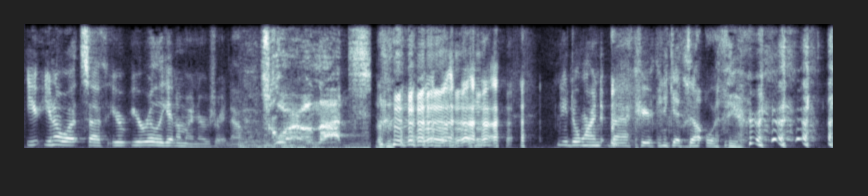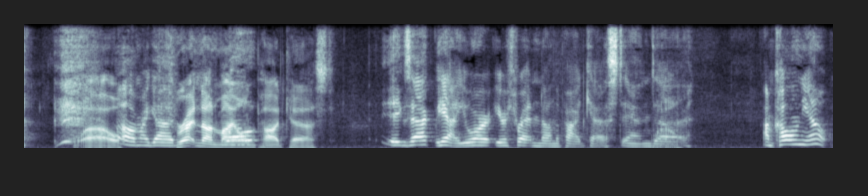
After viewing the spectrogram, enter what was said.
You, you know what, Seth? You're, you're really getting on my nerves right now. Squirrel nuts! You need to wind it back or you're going to get dealt with here. Wow. oh, my God. Threatened on my Well- own podcast. Exactly. Yeah, you are. You're threatened on the podcast, and uh, I'm calling you out.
